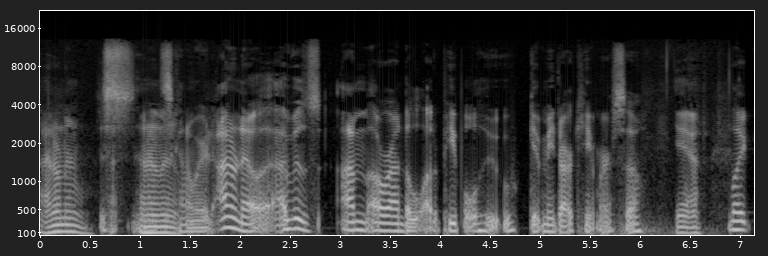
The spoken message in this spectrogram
I don't know. Just I, I don't it's kind of weird. I don't know. I was I'm around a lot of people who give me dark humor, so yeah, like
